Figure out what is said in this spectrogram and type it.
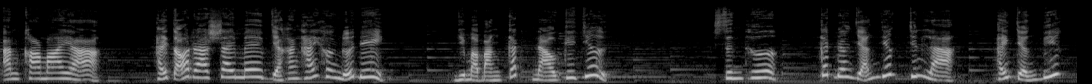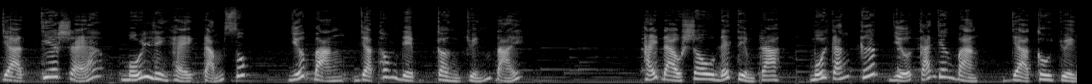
anh Carmine à. Hãy tỏ ra say mê và hăng hái hơn nữa đi. Nhưng mà bằng cách nào kia chứ? Xin thưa, cách đơn giản nhất chính là hãy nhận biết và chia sẻ mối liên hệ cảm xúc giữa bạn và thông điệp cần chuyển tải. Hãy đào sâu để tìm ra mối gắn kết giữa cá nhân bạn và câu chuyện.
